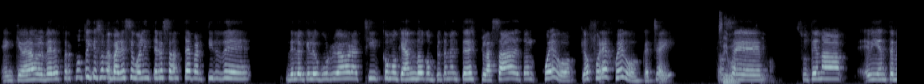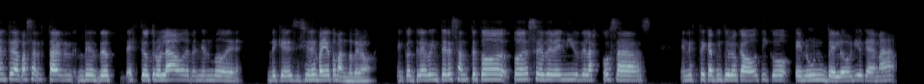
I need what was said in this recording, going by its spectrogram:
en que van a volver a estar juntos y que eso me parece igual interesante a partir de, de lo que le ocurrió ahora a Chip, como que ando completamente desplazada de todo el juego, quedó fuera de juego, ¿cachai? Sí, po. Entonces, su tema evidentemente va a pasar a estar desde este otro lado, dependiendo de, de qué decisiones vaya tomando, pero encontré re interesante todo, todo ese devenir de las cosas en este capítulo caótico, en un velorio que además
